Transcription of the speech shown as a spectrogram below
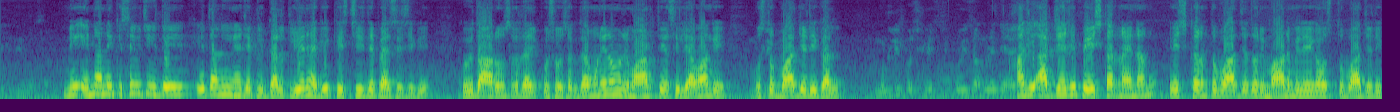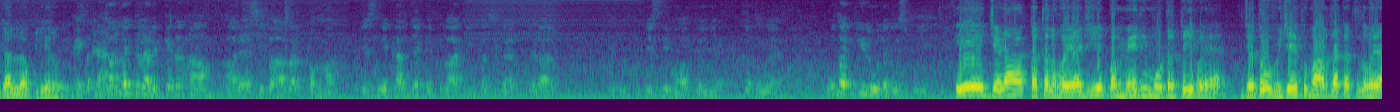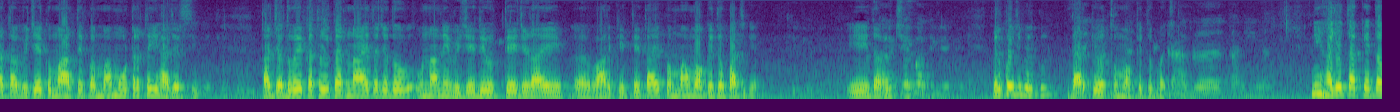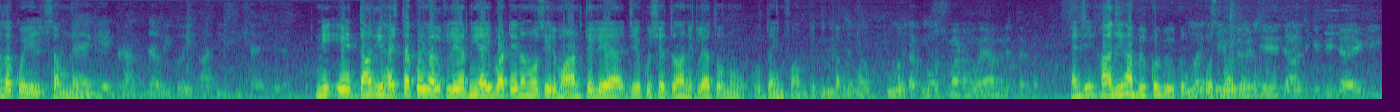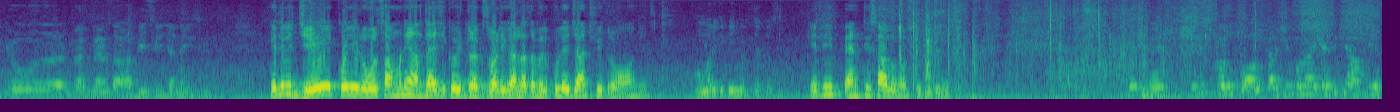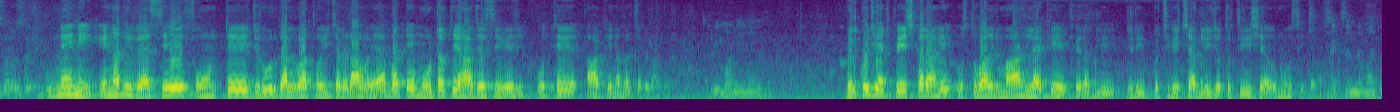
ਨਹੀਂ ਇਹਨਾਂ ਨੇ ਕਿਸੇ ਵੀ ਚੀਜ਼ ਦੇ ਇਹ ਤਾਂ ਨਹੀਂ ਹਜੇ ਗੱਲ ਕਲੀਅਰ ਹੈਗੀ ਕਿਸ ਚੀਜ਼ ਦੇ ਪੈਸੇ ਸੀਗੇ। ਕੋਈ ਉਧਾਰ ਹੋ ਸਕਦਾ ਕੁਝ ਹੋ ਸਕਦਾ। ਹੁਣ ਇਹਨਾਂ ਨੂੰ ਰਿਮਾਂਡ ਤੇ ਅਸੀਂ ਲਿਆਵਾਂਗੇ। ਉਸ ਤੋਂ ਬਾਅਦ ਜਿਹੜੀ ਗੱਲ ਮੁੱਢਲੀ ਪੁੱਛਗਿੱਛ 'ਚ ਕੋਈ ਸਾਹਮਣੇ ਨਹੀਂ ਆਇਆ। ਹਾਂਜੀ ਅੱਜ ਹਜੇ ਪੇਸ਼ ਕਰਨਾ ਇਹਨਾਂ ਨੂੰ। ਪੇਸ਼ ਕਰਨ ਤੋਂ ਬਾਅਦ ਜਦੋਂ ਰਿਮਾਂਡ ਮਿਲੇਗਾ ਉਸ ਤੋਂ ਬਾਅਦ ਜਿਹੜੀ ਗੱਲ ਆ ਉਹ ਕਲੀਅਰ ਹੋਏਗੀ। ਕੱਲ ਇੱਕ ਲੜਕੇ ਦਾ ਨਾਮ ਆ ਰਿਹਾ ਸੀ ਬਾਰ-ਬਾਰ ਪੰਮਾ ਜਿਸ ਨੇ ਘਰ ਜਾ ਕੇ ਤਲਾਕ ਕੀਤਾ ਸੀਗਾ ਜਿਹੜਾ ਜਿਸ ਦੀ ਮੌਤ ਹੋਈ ਹੈ ਕਤਲ ਹੋਇਆ। ਉਹਦਾ ਕੀ ਰੋਲ ਹੈ ਜਿਸ ਪੂਰੀ ਇਹ ਜਿਹੜਾ ਕਤਲ ਹੋਇਆ ਜੀ ਇਹ ਪੰਮੇ ਦੀ ਮੋਟਰ ਤੇ ਹੀ ਹੋਇਆ। ਜਦੋਂ ਵਿਜੇ ਕੁਮਾਰ ਦਾ ਕਤਲ ਹੋਇਆ ਤਾਂ ਵਿਜੇ ਕੁਮਾਰ ਤੇ ਪੰਮਾ ਮੋਟਰ ਤੇ ਹੀ ਹਾਜ਼ਰ ਸੀਗੇ। ਤਾਂ ਜਦੋਂ ਇਹ ਕਤਲ ਕਰਨ ਆਏ ਤਾਂ ਜਦੋਂ ਉਹਨਾਂ ਨੇ ਵਿਜੇ ਦੇ ਉੱਤੇ ਜਿਹੜਾ ਇਹ ਅ, ਵਾਰ ਕੀਤੇ ਤਾਂ ਇਹ ਪੰਮਾ ਮੌਕੇ ਤੋਂ ਭੱਜ ਗਿਆ ਇਹ ਇਹਦਾ ਵਿੱਚ? ਬਿਲਕੁਲ ਜੀ। ਬਿਲਕੁਲ ਡਰ ਕੇ ਉੱਥੋਂ ਮੌਕੇ ਤੋਂ ਭੱਜ ਡਰਗ ਗਿਆ ਤਾਂ ਨਹੀਂ ਨਾ? ਨਹੀਂ ਹਜੇ ਤੱਕ ਇਦਾਂ ਦਾ ਕੋਈ ਸਾਹਮਣੇ ਹੈ ਨਹੀਂ ਕਿ ਡਰਗ ਦਾ ਵੀ ਕੋਈ ਆਦੀ ਸੀ ਸ਼ਾਇਦ ਜਿਹੜਾ। ਨਹੀਂ ਇਦਾਂ ਦੀ ਹਜੇ ਤੱਕ ਕੋਈ ਗੱਲ ਕਲੀਅਰ ਨਹੀਂ ਆਈ ਬਟ ਇਹਨਾਂ ਨੂੰ ਅਸੀਂ ਰਿਮਾਂਡ ਤੇ ਲਿਆ। ਜੇ ਕੁਝ ਇਦਾਂ ਦਾ ਨਿਕਲਿਆ ਤੁਹਾਨੂੰ ਉਦਾਂ ਇਨਫਾਰਮ ਕਰ ਦੇਵਾਂਗੇ। ਸਰ? ਪੋਸਟਮਾਰਟਮ ਹੋਇਆ ਮ੍ਰਿਤਕ ਦਾ ਹਾਂਜੀ ਹਾਂਜੀ ਹਾਂ ਬਿਲਕੁਲ ਬਿਲਕੁਲ। ਉਹਦੇ ਵਿੱਚ ਇਹ ਜਾਂਚ ਕੀਤੀ ਜਾਏਗੀ ਕਿ ਉਹ ਡਰਗ ਲੈਣ ਦਾ ਆਦੀ ਸੀ ਜਾਂ ਨਹੀਂ ਸੀ। ਇਹਦੇ ਵਿੱਚ ਜੇ ਕੋਈ ਰੋਲ ਸਾਹਮਣੇ ਆਂਦਾ ਹੈ ਜੀ ਕੋਈ ਡਰੱਗਸ ਵਾਲੀ ਗੱਲ ਆ ਤਾਂ ਬਿਲਕੁਲ ਇਹ ਜਾਂਚ ਵੀ ਕਰਵਾਵਾਂਗੇ ਜੀ। ਉਮਰ ਕਿੰਨੀ ਮ੍ਰਿਤਕ ਸੀ ਇਹਦੀ 35 ਸਾਲ ਉਮਰ ਸੀ ਜੀ ਇਹ- ਇਸ ਕੋਲ ਕਾਲ ਕਰਕੇ ਬੁਲਾਇਆ ਗਿਆ ਸੀ ਕਿ ਆਪ ਹੀ ਸਰੋਸਰੀ ਨਹੀਂ ਨਹੀਂ ਇਹਨਾਂ ਦੀ ਵੈਸੇ ਫੋਨ ਤੇ ਜ਼ਰੂਰ ਗੱਲਬਾਤ ਹੋਈ ਝਗੜਾ ਹੋਇਆ ਬਟ ਇਹ ਮੋਟਰ ਤੇ ਹਾਜ਼ਰ ਸੀਗੇ ਜੀ ਉੱਥੇ ਆ ਕੇ ਇਹਨਾਂ ਦਾ ਝਗੜਾ ਹੋਇਆ। ਰਿਮਾਂਡ ਨਹੀਂ ਜਾਏਗਾ? ਸਰ ਬਿਲਕੁਲ ਜੀ ਅੱਜ ਪੇਸ਼ ਕਰਾਂਗੇ ਉਸ ਤੋਂ ਬਾਅਦ ਰਿਮਾਂਡ ਲੈ ਕੇ ਫਿਰ ਅਗਲੀ ਜਿਹੜੀ ਪੁੱਛਗਿੱਛ ਅਗਲੀ ਜੋ ਤਫਤੀਸ਼ ਹੈ ਉਹਨੂੰ ਅਸੀਂ ਕਰਾਂਗੇ। Section number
